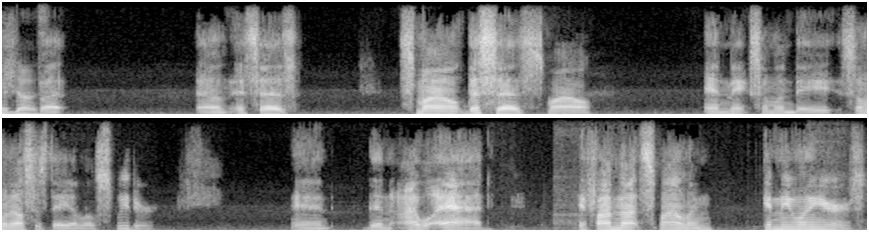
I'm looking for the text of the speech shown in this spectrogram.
It does. but um, it says smile. This says smile and make someone day someone else's day a little sweeter. And then I will add, if I'm not smiling, give me one of yours.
